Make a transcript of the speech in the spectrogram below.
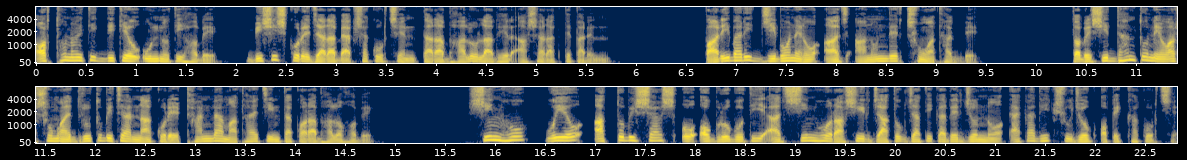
অর্থনৈতিক দিকেও উন্নতি হবে, বিশেষ করে যারা ব্যবসা করছেন তারা ভালো লাভের আশা রাখতে পারেন। পারিবারিক জীবনেও আজ আনন্দের ছোঁয়া থাকবে। তবে সিদ্ধান্ত নেওয়ার সময় দ্রুতবিচার না করে ঠান্ডা মাথায় চিন্তা করা ভালো হবে। সিংহ, উইও, আত্মবিশ্বাস ও অগ্রগতি আজ সিংহ রাশির জাতক জাতিকাদের জন্য একাধিক সুযোগ অপেক্ষা করছে।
